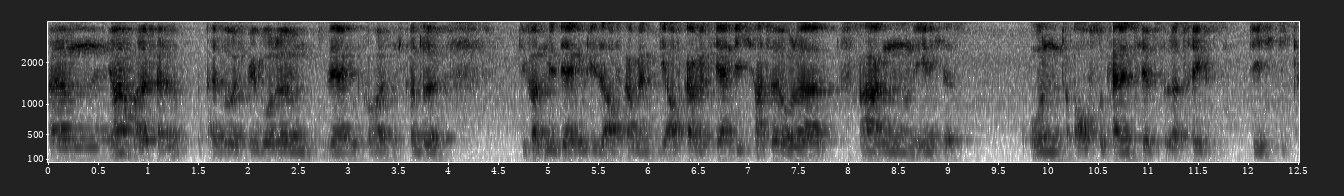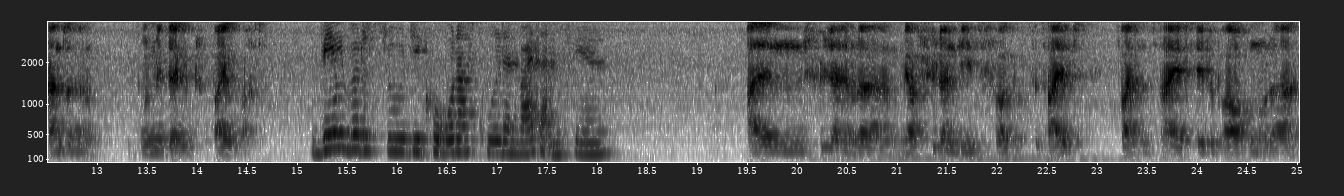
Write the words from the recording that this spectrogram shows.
Ähm, ja, auf alle Fälle. Also ich, mir wurde sehr gut geholfen. Ich konnte, die konnten mir sehr gut diese Aufgaben, die Aufgaben erklären, die ich hatte oder Fragen und ähnliches. Und auch so kleine Tipps oder Tricks, die ich nicht kannte, wurden mir sehr gut beigebracht. Wem würdest du die Corona School denn weiterempfehlen? Allen Schülern oder ja, Schülern, die zur Zeit, zur Zeit Hilfe brauchen oder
